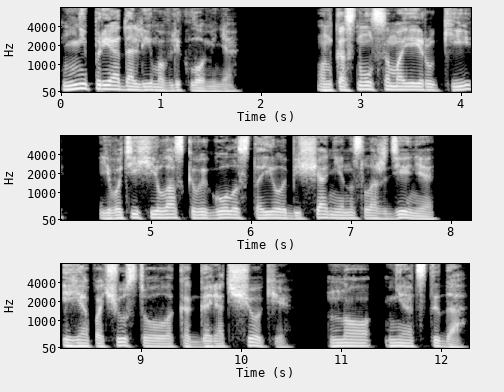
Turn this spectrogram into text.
непреодолимо влекло меня. Он коснулся моей руки, его тихий ласковый голос таил обещание наслаждения, и я почувствовала, как горят щеки, но не от стыда.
